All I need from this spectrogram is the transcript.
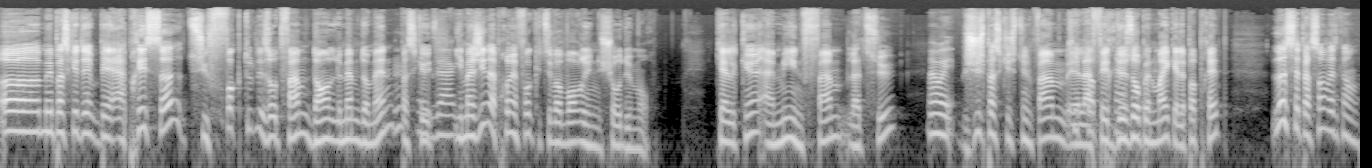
Euh, mais parce que ben, après ça, tu fuck toutes les autres femmes dans le même domaine. Parce que exact. imagine la première fois que tu vas voir une show d'humour. Quelqu'un a mis une femme là-dessus Ah oui. juste parce que c'est une femme, elle a fait prête, deux là. open mic, elle est pas prête. Là, cette personne va être comme,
